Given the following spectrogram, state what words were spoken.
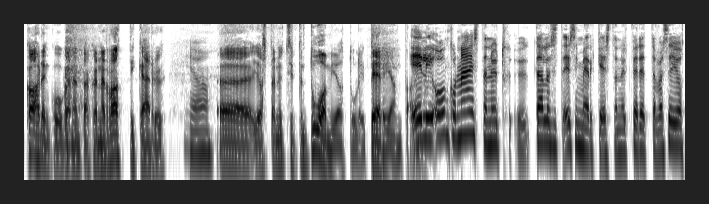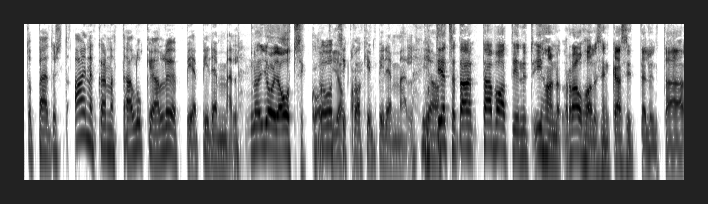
kahden kuukauden takainen rattikäry, Joo. öö, josta nyt sitten tuomio tuli perjantaina. Eli onko näistä nyt, ö, tällaisista esimerkkeistä nyt vedettävä se johtopäätös, että aina kannattaa lukea lööppiä pidemmälle? No joo, ja otsikkoakin jopa. Otsikkoakin pidemmälle. Mutta tiedätkö, tämä vaatii nyt ihan rauhallisen käsittelyn, tämä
